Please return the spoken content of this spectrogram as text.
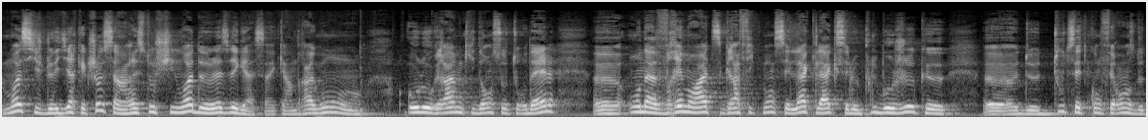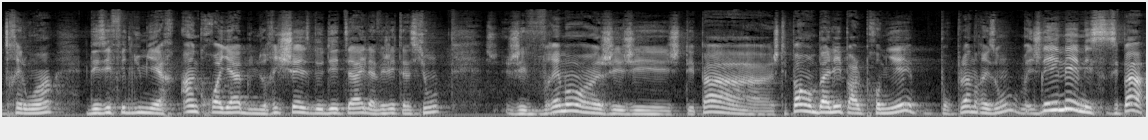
Moi, si je devais dire quelque chose, c'est un resto chinois de Las Vegas avec un dragon hologramme qui danse autour d'elle. Euh, on a vraiment hâte, graphiquement c'est la claque, c'est le plus beau jeu que euh, de toute cette conférence de très loin. Des effets de lumière incroyables, une richesse de détails, la végétation. J'ai vraiment, hein, j'étais pas, j'étais pas emballé par le premier pour plein de raisons. Je l'ai aimé, mais c'est pas,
